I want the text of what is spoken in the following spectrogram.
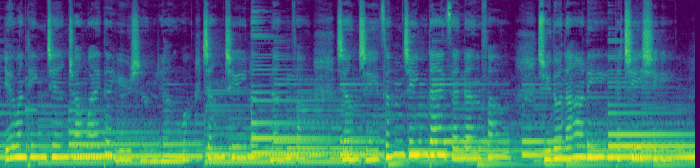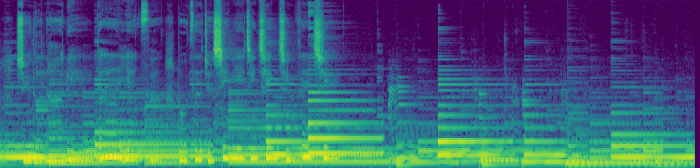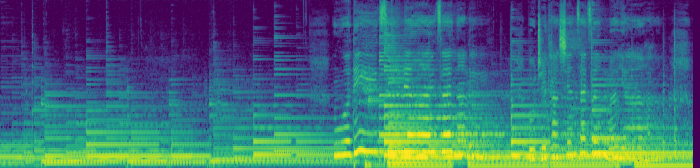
夜晚听见窗外的雨声，让我想起了南方，想起曾经待在南方，许多那里的气息，许多那里的颜色，不自觉心已经轻轻飞起。第一次恋爱在哪里？不知他现在怎么样？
